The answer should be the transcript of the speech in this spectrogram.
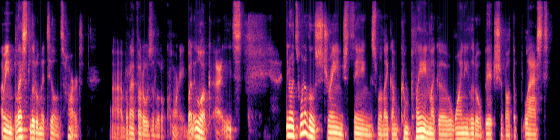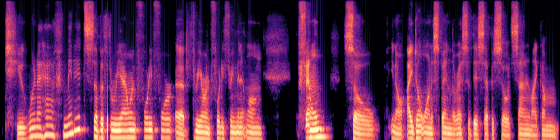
I mean, bless little Matilda's heart, uh, but I thought it was a little corny. But look, it's you know, it's one of those strange things where like I'm complaining like a whiny little bitch about the last two and a half minutes of a three hour and 44 uh three hour and 43 minute long film so you know i don't want to spend the rest of this episode sounding like i'm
